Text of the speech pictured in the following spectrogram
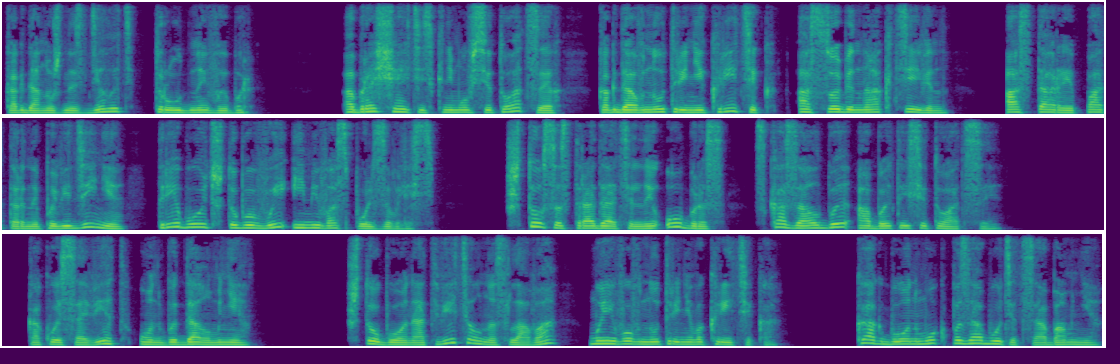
когда нужно сделать трудный выбор. Обращайтесь к нему в ситуациях, когда внутренний критик особенно активен, а старые паттерны поведения требуют, чтобы вы ими воспользовались. Что сострадательный образ сказал бы об этой ситуации? Какой совет он бы дал мне? Что бы он ответил на слова моего внутреннего критика? Как бы он мог позаботиться обо мне?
